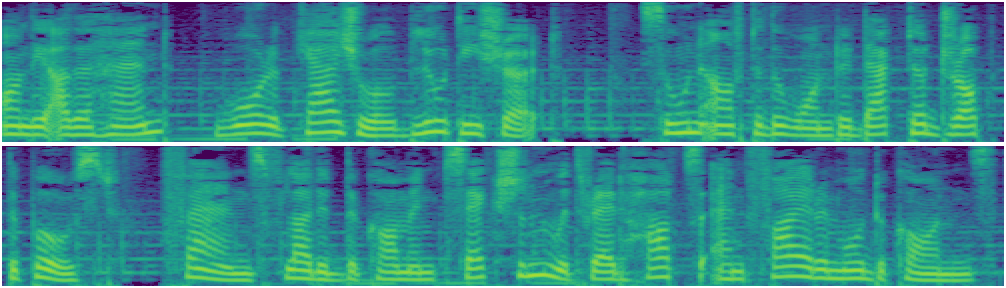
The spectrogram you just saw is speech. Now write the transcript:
on the other hand, wore a casual blue t-shirt. Soon after the wanted actor dropped the post, fans flooded the comment section with red hearts and fire emoticons.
